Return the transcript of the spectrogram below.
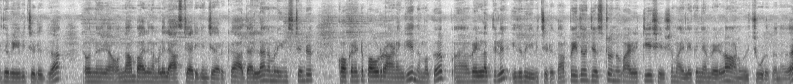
ഇത് വേവിച്ചെടുക്കുക. ഒന്ന് ഒന്നാം പാൽ നമ്മൾ ലാസ്റ്റ് ആയിരിക്കും ചേർക്കുക. അതല്ല നമ്മൾ ഇൻസ്റ്റന്റ് കോക്കനട്ട് പൗഡർ ആണെങ്കിൽ നമുക്ക് വെള്ളത്തിൽ ഇത് വേവിച്ചെടുക്കാം. അപ്പോൾ ഇത് ജസ്റ്റ് ഒന്ന് വഴറ്റിയ ശേഷം അതിലേക്ക് ഞാൻ വെള്ളമാണ് ഒഴിച്ചു കൊടുക്കുന്നത്.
